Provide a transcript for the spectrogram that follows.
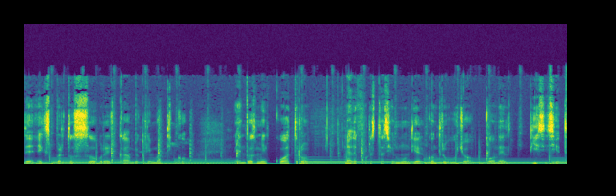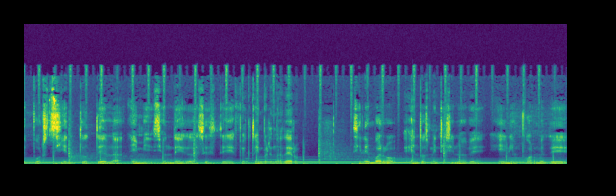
de expertos sobre el cambio climático. En 2004, la deforestación mundial contribuyó con el 17% de la emisión de gases de efecto invernadero. Sin embargo, en 2019, el informe de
